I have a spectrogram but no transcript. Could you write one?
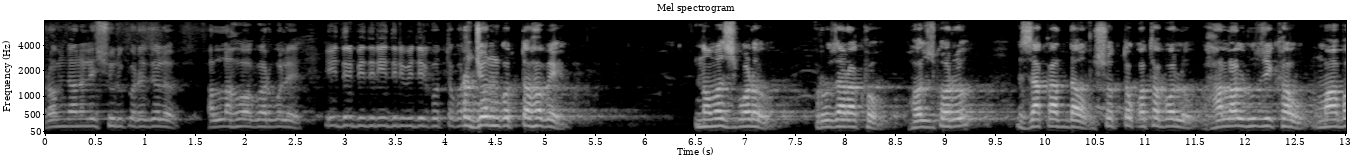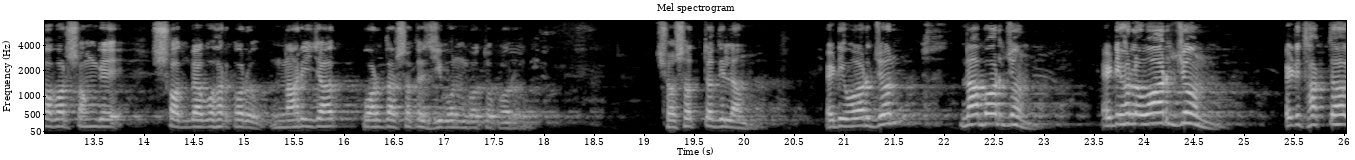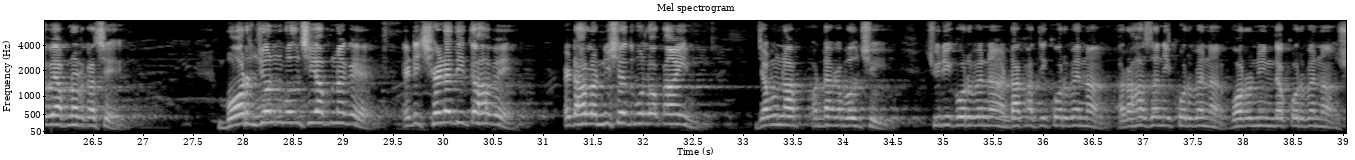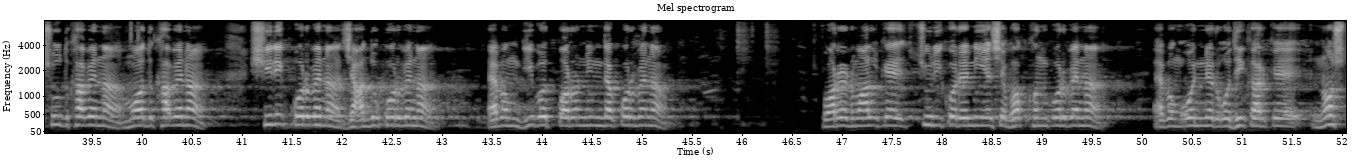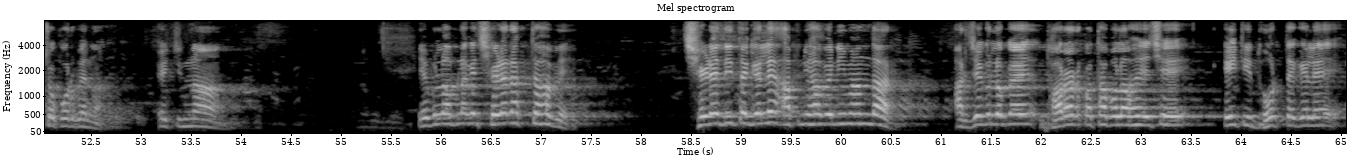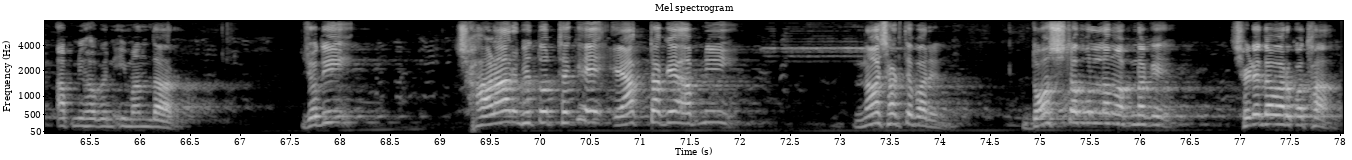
রমজান আলী শুরু করে দিল, আল্লাহ আকবর বলে ঈদের বিদির ঈদের বিদির করতে করে অর্জন করতে হবে। নামাজ পড়ো, রোজা রাখো, হজ করো জাকাত দাও, সত্য কথা বলো, হালাল রুজি খাও, মা বাবার সঙ্গে সদ্ব্যবহার করো, নারী জাত পর্দার সাথে জীবনগত করো। ছ দিলাম, এটি অর্জন না বর্জন? এটি হলো অর্জন, এটি থাকতে হবে আপনার কাছে। বর্জন বলছি আপনাকে, এটি ছেড়ে দিতে হবে। এটা হলো নিষেধমূলক আইন। যেমন আপনাকে বলছি, চুরি করবে না, ডাকাতি করবে না, রাহাজানি করবে না পরনিন্দা করবে না, সুদ খাবে না, মদ খাবে না, শিরিক করবে না, জাদু করবে না, এবং গিবত পরনিন্দা করবে না। পরের মালকে চুরি করে নিয়ে এসে ভক্ষণ করবে না, এবং অন্যের অধিকারকে নষ্ট করবে না। এটি না। এগুলো আপনাকে ছেড়ে রাখতে হবে। ছেড়ে দিতে গেলে আপনি হবেন ইমানদার। আর যেগুলোকে ধরার কথা বলা হয়েছে, এইটি ধরতে গেলে আপনি হবেন ইমানদার। যদি ছাড়ার ভিতর থেকে একটাকে আপনি না ছাড়তে পারেন, দশটা বললাম আপনাকে, ছেড়ে দেওয়ার কথা।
